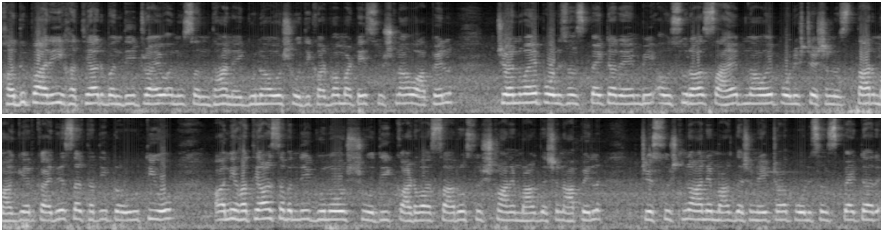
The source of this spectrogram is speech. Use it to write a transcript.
હદપારી હથિયારબંધી ડ્રાઈવ અનુસંધાને ગુનાઓ શોધી કાઢવા માટે સૂચનાઓ આપેલ જનવાઈ police inspector M B Avsura સાહેબનાઓએ પોલીસ સ્ટેશન વિસ્તારમાં ગેરકાયદેસર થતી પ્રવૃત્તિઓ અને હથિયાર સંબંધી ગુનો શોધી કાઢવા સારો સૂચના અને માર્ગદર્શન આપેલ, જે સૂચના અને માર્ગદર્શન હેઠળ police inspector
